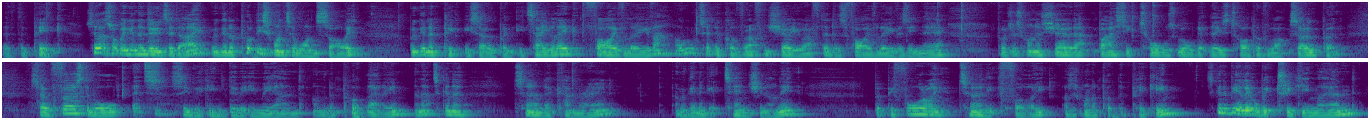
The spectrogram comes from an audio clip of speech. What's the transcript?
of the pick. So that's what we're going to do today. We're going to put this one to one side. We're going to pick this open. It's a Legge five lever. I will take the cover off and show you after. There's five levers in there. But I just want to show that basic tools will get these type of locks open. So first of all, let's see if we can do it in my hand. I'm going to put that in and that's going to turn the camera around and we're going to get tension on it. But before I turn it fully, I just want to put the pick in. It's going to be a little bit tricky in my hand.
